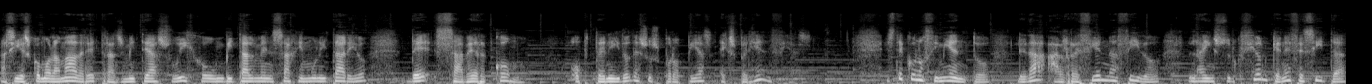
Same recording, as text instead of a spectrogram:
Así es como la madre transmite a su hijo un vital mensaje inmunitario de saber cómo, obtenido de sus propias experiencias. Este conocimiento le da al recién nacido la instrucción que necesita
